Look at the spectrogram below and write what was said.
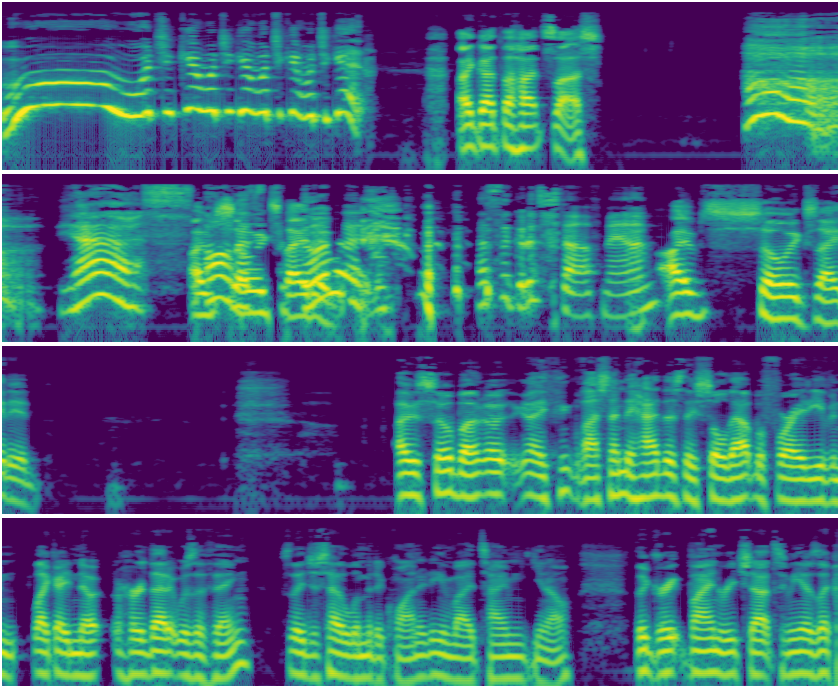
Ooh, what'd you get? What'd you get? What'd you get? What'd you get? I got the hot sauce. Oh yes. I'm oh, so that's excited. good. that's the good stuff, man. I'm so excited. I was so bummed. Uh, I think last time they had this, they sold out before I'd even like I know, heard that it was a thing. So they just had a limited quantity. And by the time you know, the grapevine reached out to me, I was like,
